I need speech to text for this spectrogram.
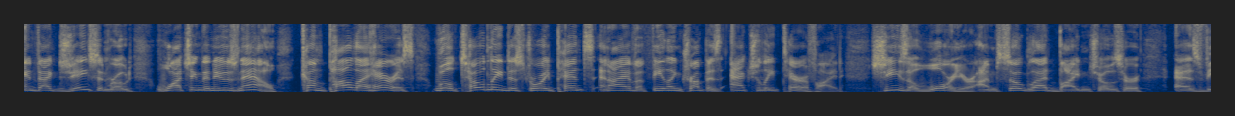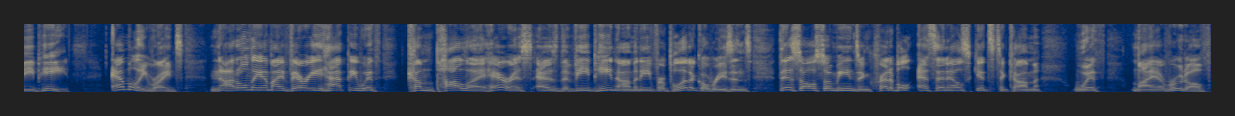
In fact, Jason wrote, watching the news now, Kampala Harris will totally destroy Pence, and I have a feeling Trump is actually terrified. She's a warrior. I'm so glad Biden chose her as VP. Emily writes, not only am I very happy with Kampala Harris as the VP nominee for political reasons, this also means incredible SNL skits to come with Maya Rudolph,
